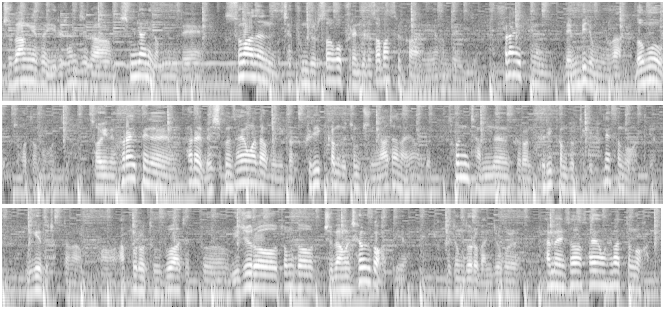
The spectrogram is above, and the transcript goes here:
주방에서 일을 한 지가 10년이 넘는데 수많은 제품들을 써고 브랜드를 써봤을 거 아니에요 근데 이제 프라이팬 냄비 종류가 너무 좋았던 것 같아요. 저희는 프라이팬을 하루에 몇십 분 사용하다 보니까 그립감도 좀 중요하잖아요. 손 잡는 그런 그립감도 되게 편했던 것 같아요. 무게도 적당하고. 어, 앞으로 두부와 제품 위주로 좀 더 주방을 채울 것 같아요. 그 정도로 만족을 하면서 사용해봤던 것 같아요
